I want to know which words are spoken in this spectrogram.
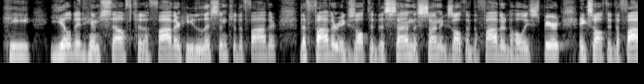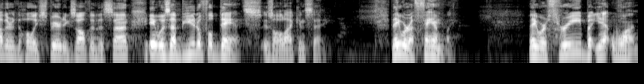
he yielded himself to the Father. He listened to the Father. The Father exalted the Son. The Son exalted the Father. The Holy Spirit exalted the Father. The Holy Spirit exalted the Son. It was a beautiful dance, is all I can say. They were a family. They were three, but yet one.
